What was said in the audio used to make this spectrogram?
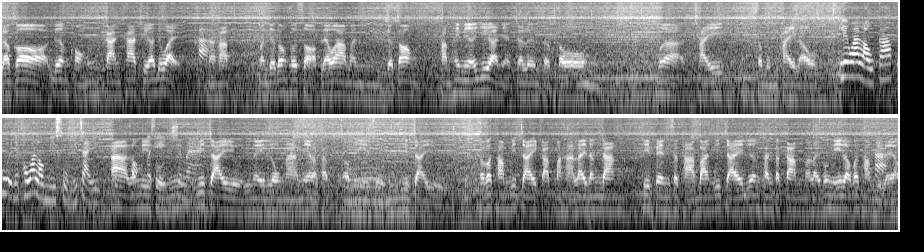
แล้วก็เรื่องของการฆ่าเชื้อด้วยค่ะนะครับ มันจะต้องทดสอบแล้วว่ามันจะต้องทำให้เนื้อเยื่อเนี่ยเจริญเติบโตอืมเมื่อใช้ สมุนไพรเราเรียกว่าเรากล้าพูดเนี่ยเพราะว่าเรามีศูนย์วิจัยอ่าขเราองมีตัวศูเอนงย์ใช่ไหมวิจัยอยู่ในโรงงานเนี่ยแหละครับ เรามีศูนย์วิจัยอยู่ แล้วก็ทำวิจัยกับมหาลัยดัง ๆ ที่เป็นสถาบันวิจัยเรื่องทันตกรรมอะไรพวกนี้เราก็ทำอยู่แล้ว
